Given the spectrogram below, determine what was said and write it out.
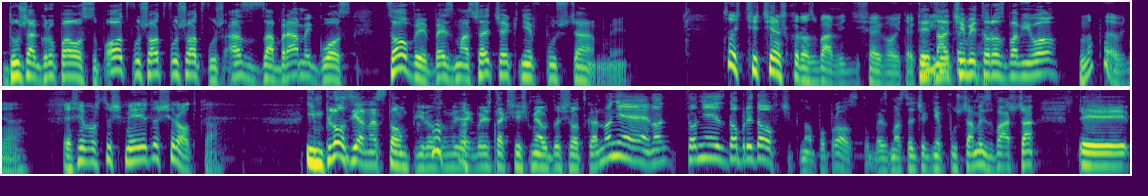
duża grupa osób. Otwórz, otwórz, otwórz, a za bramy głos. Co wy, bez maseczek nie wpuszczamy. Coś cię ciężko rozbawić dzisiaj, Wojtek. Ty, na ciebie to rozbawiło? No pewnie. Ja się po prostu śmieję do środka. Implozja nastąpi, rozumiesz, jak będziesz tak się śmiał do środka. No nie, no to nie jest dobry dowcip, no po prostu. Bez maseczek nie wpuszczamy, zwłaszcza... Yy,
